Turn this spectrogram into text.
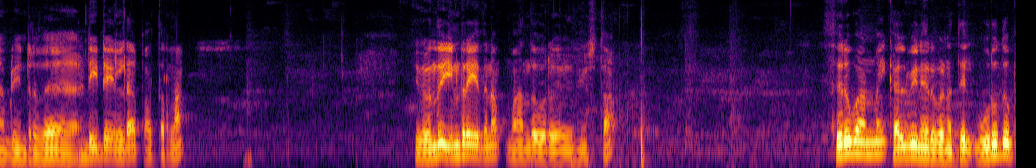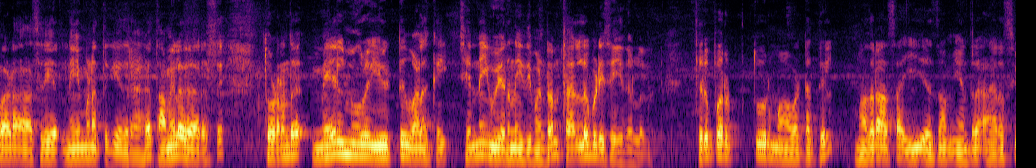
அப்படின்றத டீட்டெயில்டாக பார்த்துடலாம். இது வந்து இன்றைய தினம் வந்த ஒரு நியூஸ் தான். சிறுபான்மை கல்வி நிறுவனத்தில் உருது பாட ஆசிரியர் நியமனத்துக்கு எதிராக தமிழக அரசு தொடர்ந்த மேல்முறையீட்டு வழக்கை சென்னை உயர்நீதிமன்றம் தள்ளுபடி செய்துள்ளது. திருப்பத்தூர் மாவட்டத்தில் மதராசா இஎஸ்எம் என்ற அரசு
